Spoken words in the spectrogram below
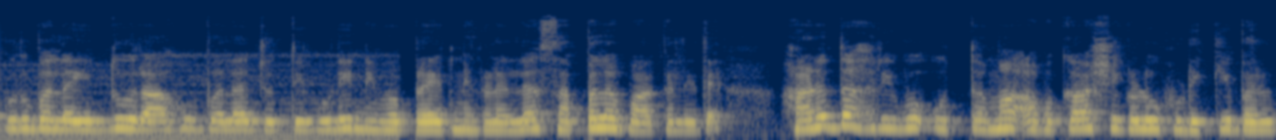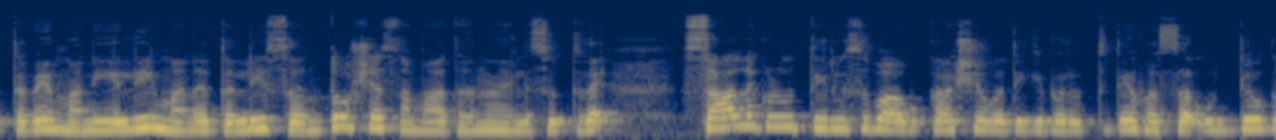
ಗುರುಬಲ ಇದ್ದು ರಾಹುಬಲ ಜೊತೆಗೂಡಿ ನಿಮ್ಮ ಪ್ರಯತ್ನಗಳೆಲ್ಲ ಸಫಲವಾಗಲಿದೆ. ಹಣದ ಹರಿವು ಉತ್ತಮ ಅವಕಾಶಗಳು ಹುಡುಕಿ ಬರುತ್ತವೆ. ಮನೆಯಲ್ಲಿ, ಮನದಲ್ಲಿ ಸಂತೋಷ ಸಮಾಧಾನ ನೆಲೆಸುತ್ತದೆ. ಸಾಲಗಳು ತೀರಿಸುವ ಅವಕಾಶ ಒದಗಿ ಬರುತ್ತದೆ. ಹೊಸ ಉದ್ಯೋಗ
